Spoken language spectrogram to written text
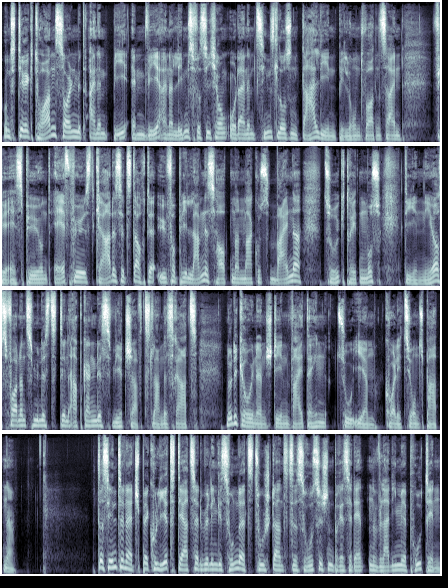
Und Direktoren sollen mit einem BMW, einer Lebensversicherung oder einem zinslosen Darlehen belohnt worden sein. Für SPÖ und FPÖ ist klar, dass jetzt auch der ÖVP-Landeshauptmann Markus Wallner zurücktreten muss. Die Neos fordern zumindest den Abgang des Wirtschaftslandesrats. Nur die Grünen stehen weiterhin zu ihrem Koalitionspartner. Das Internet spekuliert derzeit über den Gesundheitszustand des russischen Präsidenten Wladimir Putin.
